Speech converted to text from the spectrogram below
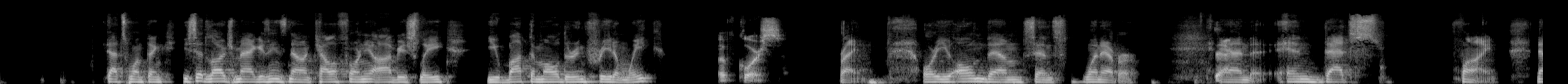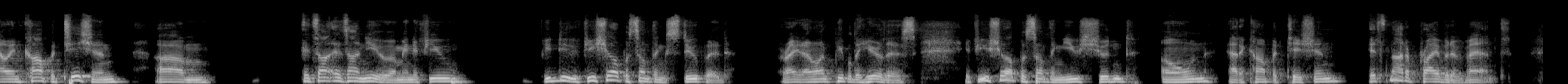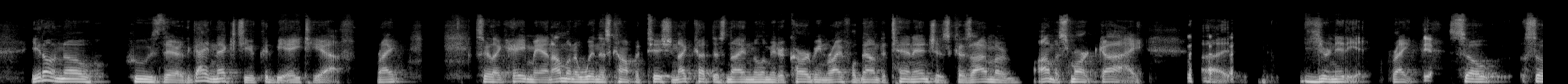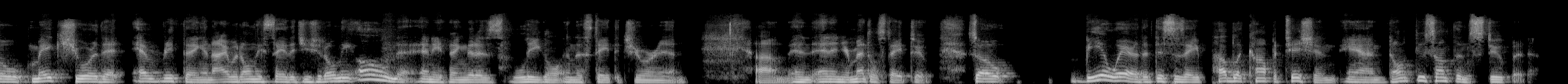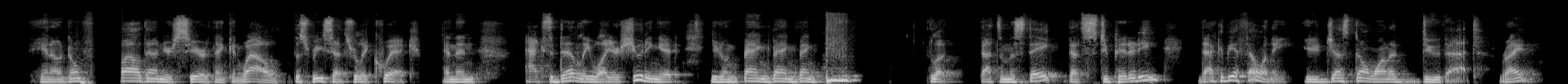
that's one thing. You said large magazines. Now in California, obviously, you bought them all during Freedom Week. Of course. Right. Or you owned them since whenever. Exactly. And and that's fine. Now in competition, um, it's on it's on you. I mean, if you if you do if you show up with something stupid, right? I want people to hear this. If you show up with something you shouldn't own at a competition, it's not a private event. You don't know who's there. The guy next to you could be ATF, right? So you're like, hey man, I'm going to win this competition. I cut this nine millimeter carbine rifle down to 10 inches because I'm a I'm a smart guy. Uh, you're an idiot, right? Yeah. So so make sure that everything, and I would only say that you should only own anything that is legal in the state that you are in, um, and and in your mental state too. So be aware that this is a public competition and don't do something stupid. You know, don't file down your sear thinking, wow, this resets really quick. And then accidentally while you're shooting it, you're going bang, bang, bang. Look, that's a mistake. That's stupidity. That could be a felony. You just don't want to do that, right?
